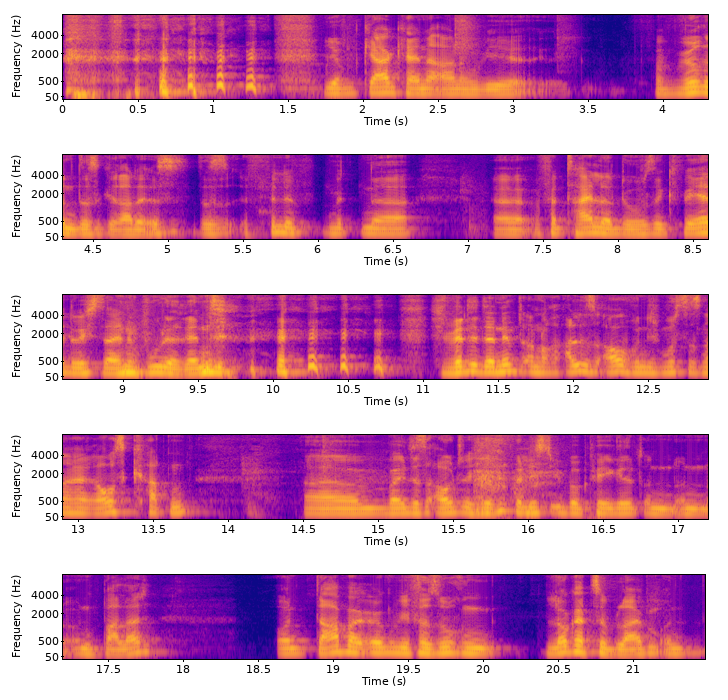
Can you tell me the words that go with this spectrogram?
ihr habt gar keine Ahnung, wie verwirrend das gerade ist, dass Philipp mit einer äh, Verteilerdose quer durch seine Bude rennt. ich wette, der nimmt auch noch alles auf und ich muss das nachher rauscutten, ähm, weil das Auto hier völlig überpegelt und, und, und ballert. Und dabei irgendwie versuchen, locker zu bleiben und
